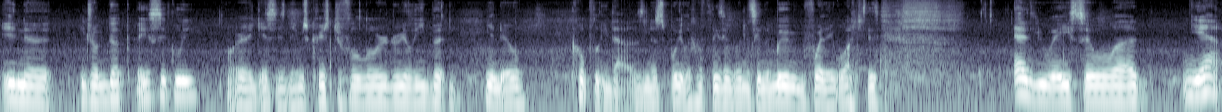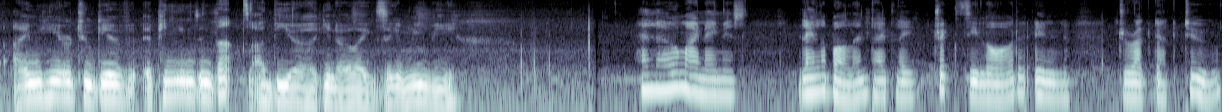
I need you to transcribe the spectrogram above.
in a drug duck basically. Or I guess his name's Christopher Lord really, but you know, hopefully that wasn't a spoiler. Hopefully everyone see the movie before they watch this. Anyway, so uh yeah, I'm here to give opinions and thoughts on the uh, you know, like second movie. Hello, my name is Layla Bolland. I play Trixie Lord in Drug Duck 2,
